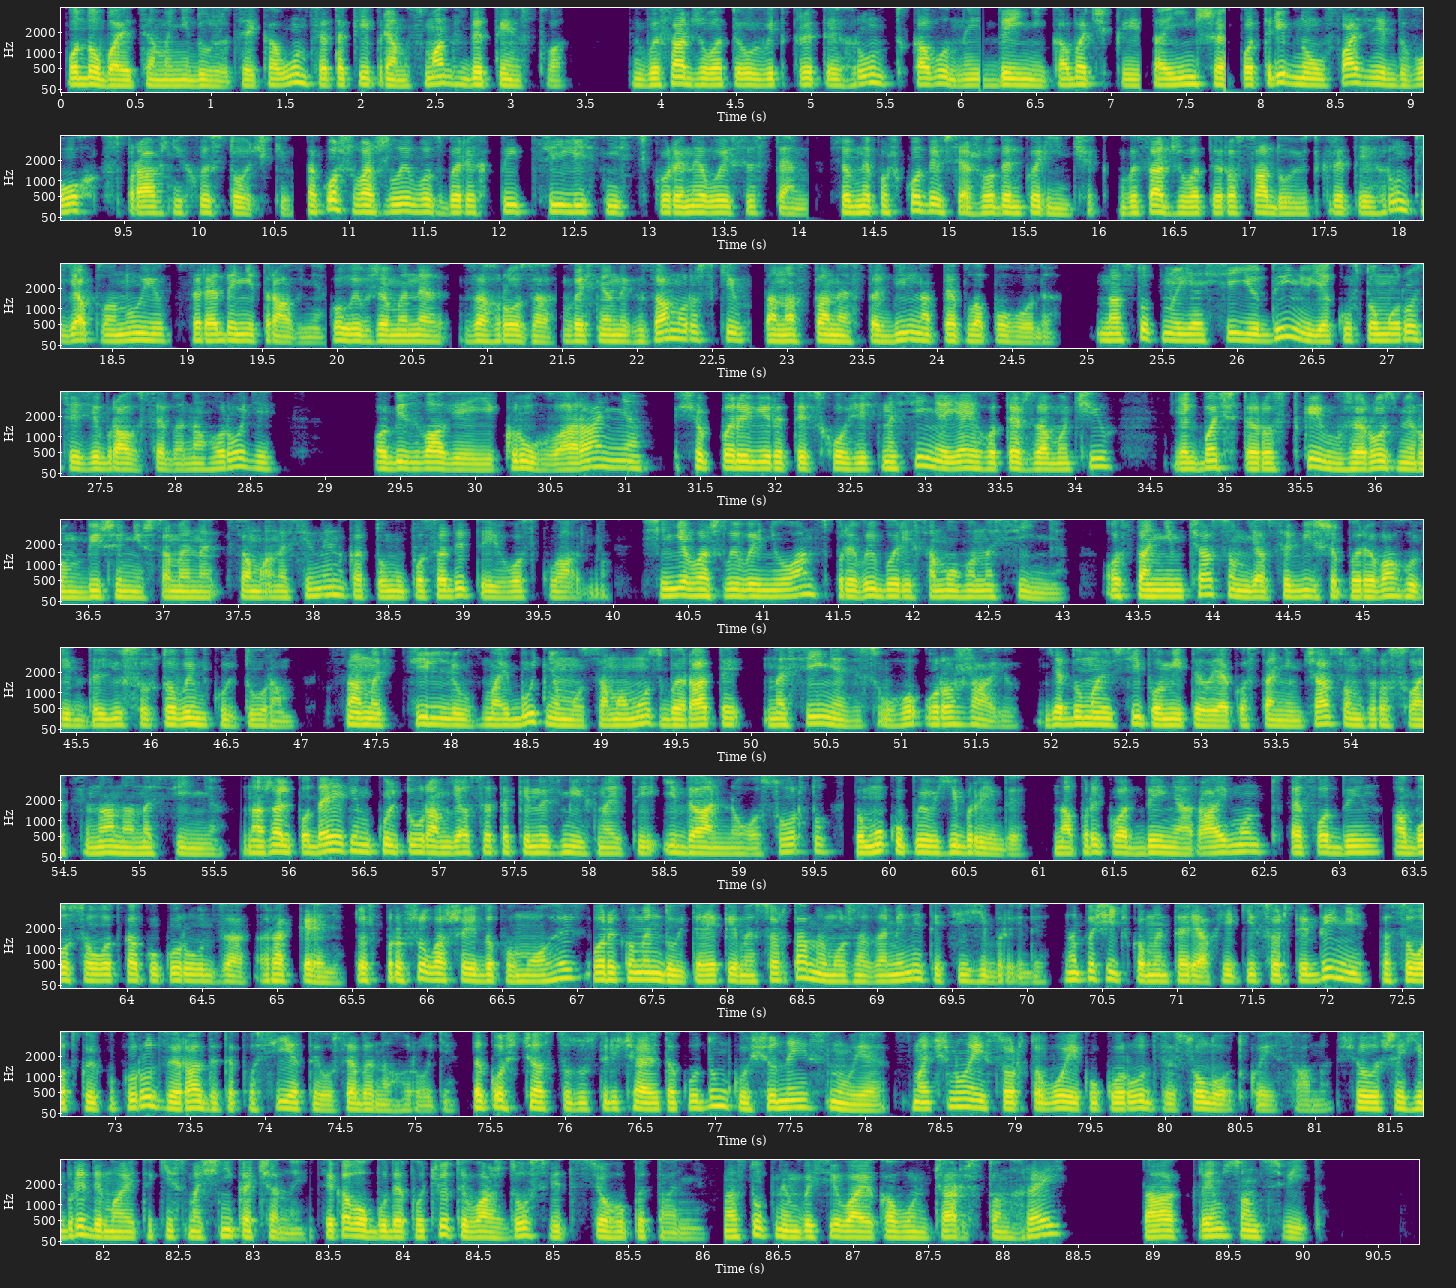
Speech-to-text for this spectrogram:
Подобається мені дуже цей кавун, це такий прям смак з дитинства. Висаджувати у відкритий ґрунт кавуни, дині, кабачки та інше потрібно у фазі двох справжніх листочків. Також важливо зберегти цілісність кореневої системи, щоб не пошкодився жоден корінчик. Висаджувати розсаду у відкритий ґрунт я планую всередині травня, коли вже мене загроза весняних заморозків та настане стабільна тепла погода. Наступну я сію диню, яку в тому році зібрав в себе на городі. Обізвав я її кругла рання. Щоб перевірити схожість насіння, я його теж замочив. Як бачите, ростки вже розміром більше, ніж саме сама насінинка, тому посадити його складно. Ще є важливий нюанс при виборі самого насіння. Останнім часом я все більше перевагу віддаю сортовим культурам, саме з ціллю в майбутньому самому збирати насіння зі свого урожаю. Я думаю, всі помітили, як останнім часом зросла ціна на насіння. На жаль, по деяким культурам я все-таки не зміг знайти ідеального сорту, тому купив гібриди, наприклад, диня Раймонд F1 або солодка кукурудза Ракель. Тож прошу вашої допомоги, порекомендуйте, якими сортами можна замінити ці гібриди. Напишіть в коментарях, які сорти дині та солодкої кукурудзи радите посіяти у себе на городі. Також часто зустрічаю таку думку, що не існує смачної сортової кукурудзи солодкої саме, що лише гібриди мають такі смачні качани. Цікаво буде почути ваш досвід з цього питання. Наступним висіваю кавун Чарльстон Грей та Crimson Sweet.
